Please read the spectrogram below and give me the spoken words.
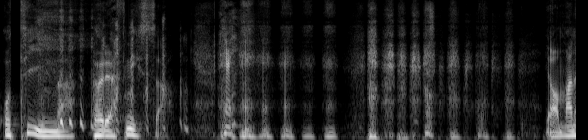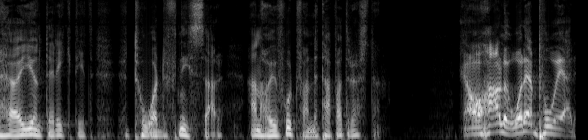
och Tina börjar fnissa. Ja, man hör ju inte riktigt hur Tord fnissar. Han har ju fortfarande tappat rösten. Ja, hallå där på er!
